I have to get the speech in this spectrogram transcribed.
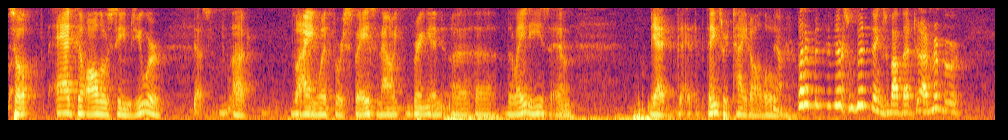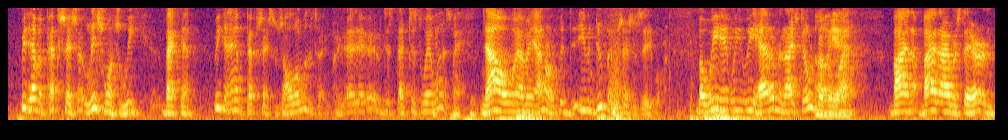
So add to all those teams you were yes, uh, vying with for space, and now bring in uh, uh, the ladies, and yeah, th- things were tight all over. yeah. But, it, but there's some good things about that too. I remember we'd have a pep session at least once a week back then. We can have pep sessions all over the time. Uh, uh, Just that's just the way it was. Now, I mean, I don't know if they even do pep sessions anymore. But we we, we had them, and I still remember Oh, yeah. one. By and, by and I was there, and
